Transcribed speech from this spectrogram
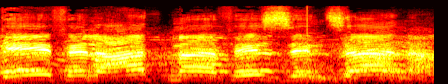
كيف العتمة في الزنزانة؟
